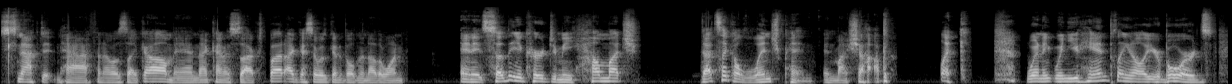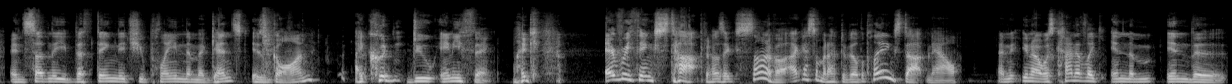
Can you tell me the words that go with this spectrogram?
Snapped it in half, and I was like, "Oh man, that kind of sucks." But I guess I was going to build another one. And it suddenly occurred to me how much that's like a linchpin in my shop. like when when you hand plane all your boards and suddenly the thing that you plane them against is gone, I couldn't do anything. Like everything stopped. And I was like, son of a, I guess I'm gonna have to build a planing stop now. And you know, I was kind of like in the in the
